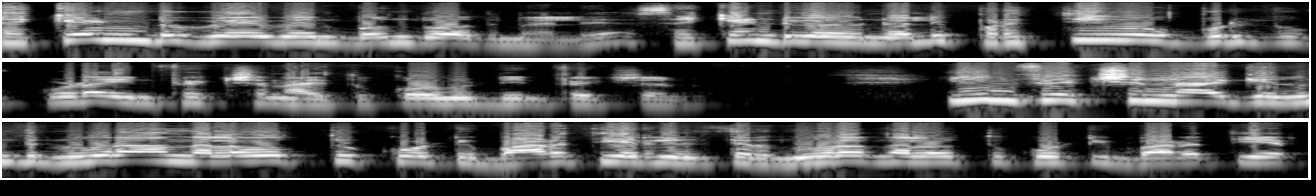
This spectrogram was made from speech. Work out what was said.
ಸೆಕೆಂಡ್ ವೇವ್ ಏನು ಬಂದು ಆದ್ಮೇಲೆ ಸೆಕೆಂಡ್ ವೇವ್ನಲ್ಲಿ ಪ್ರತಿಯೊಬ್ಬರಿಗೂ ಕೂಡ ಇನ್ಫೆಕ್ಷನ್ ಆಯ್ತು ಕೋವಿಡ್ ಇನ್ಫೆಕ್ಷನ್ ಇನ್ಫೆಕ್ಷನ್ ಆಗಿ ಅಂದ್ರೆ ನೂರ ನಲವತ್ತು ಕೋಟಿ ಭಾರತೀಯರು ಹೇಳ್ತಾರೆ ನೂರ ನಲವತ್ತು ಕೋಟಿ ಭಾರತೀಯರು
